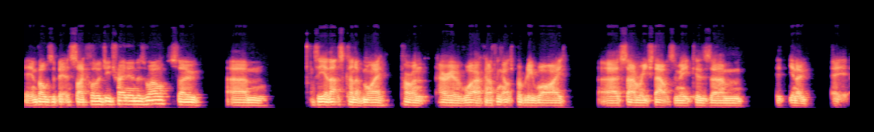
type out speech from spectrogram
it involves a bit of psychology training as well. So, um, so yeah, that's kind of my current area of work, and I think that's probably why uh, Sam reached out to me because um, you know it,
